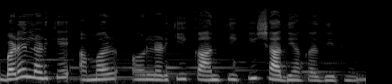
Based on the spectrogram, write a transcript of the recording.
बड़े लड़के अमर और लड़की कांति की शादियाँ कर दी थीं।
